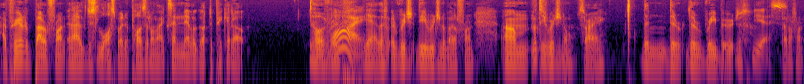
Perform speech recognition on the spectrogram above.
I pre-ordered Battlefront, and I just lost my deposit on that because I never got to pick it up. Oh, rip. Why? Yeah, the orig- the original Battlefront. Um, not the original. Sorry, the the the reboot Yes. Battlefront.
